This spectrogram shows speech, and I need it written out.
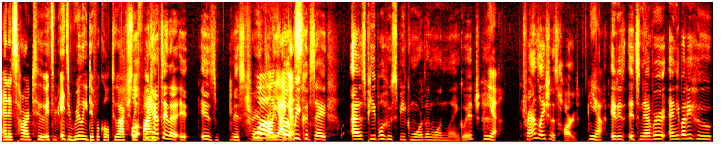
and it's hard to it's it's really difficult to actually well, find we can't say that it is mistranslated. Well, yeah, but we could say, as people who speak more than one language, yeah translation is hard. yeah It is. It's never anybody who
